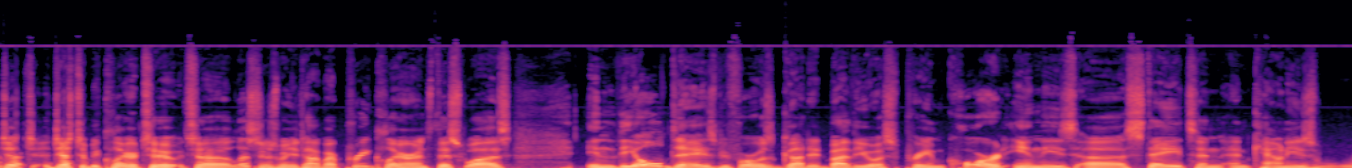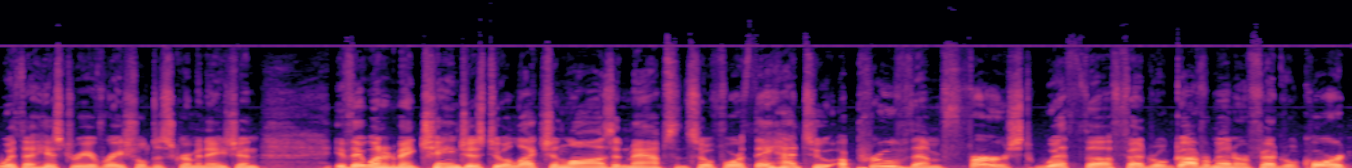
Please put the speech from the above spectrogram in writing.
just, just, to be clear to, to listeners, when you talk about pre-clearance, this was in the old days before it was gutted by the U.S. Supreme Court in these uh, states and, and counties with a history of racial discrimination. If they wanted to make changes to election laws and maps and so forth, they had to approve them first with the federal government or federal court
